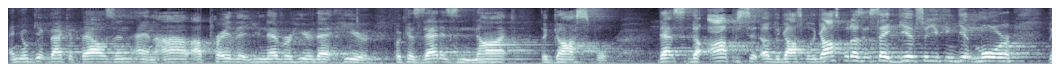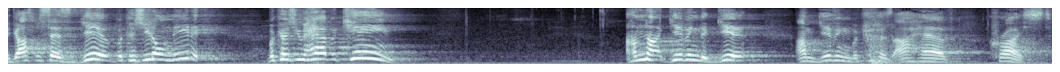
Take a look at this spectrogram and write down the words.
and you'll get back a thousand. And I, I pray that you never hear that here because that is not the gospel. That's the opposite of the gospel. The gospel doesn't say give so you can get more. The gospel says give because you don't need it because you have a king. I'm not giving to get, I'm giving because I have Christ.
